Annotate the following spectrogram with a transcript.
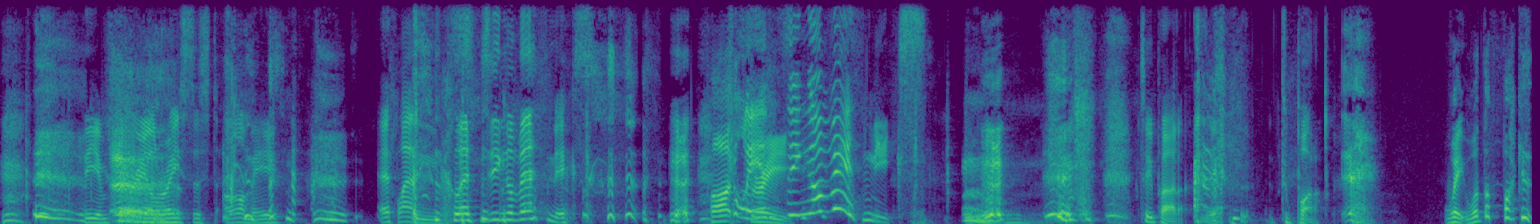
the Imperial Racist Army cleanse. Cleansing of ethnics. Part three. Cleansing of ethnics. Two parter. To Potter. Wait, what the fuck is?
